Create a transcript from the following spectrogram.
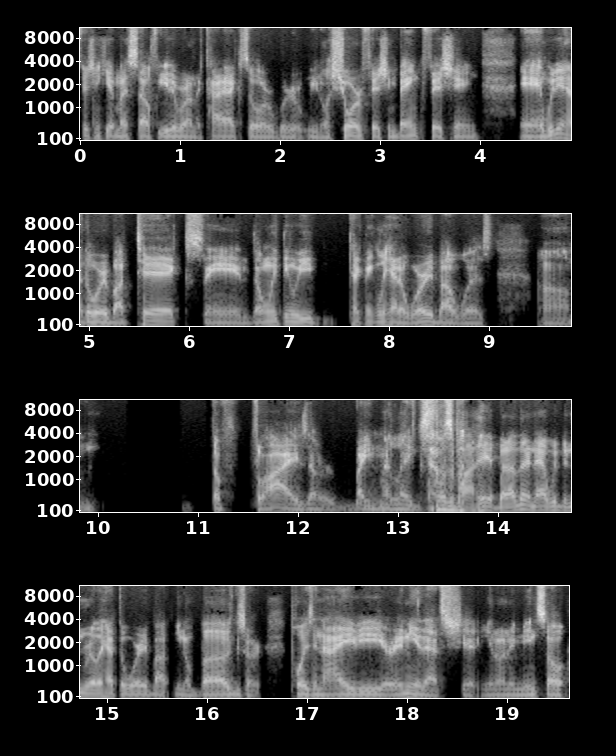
fishing kit myself either we're on the kayaks or we're you know shore fishing, bank fishing, and we didn't have to worry about ticks. And the only thing we technically had to worry about was um, the flies that were biting my legs. That was about it. But other than that, we didn't really have to worry about, you know, bugs or poison ivy or any of that shit. You know what I mean? So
